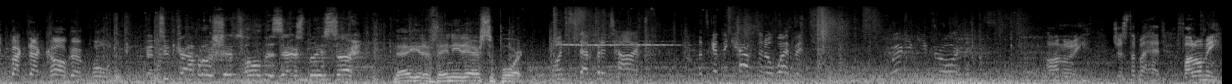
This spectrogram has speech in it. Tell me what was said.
take back that cargo port. Can two capital ships hold this airspace, sir? Negative. They need air support. One step at a time. Let's get the captain a weapon. Where do you keep your ordnance? Armory, just up ahead. Follow me.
